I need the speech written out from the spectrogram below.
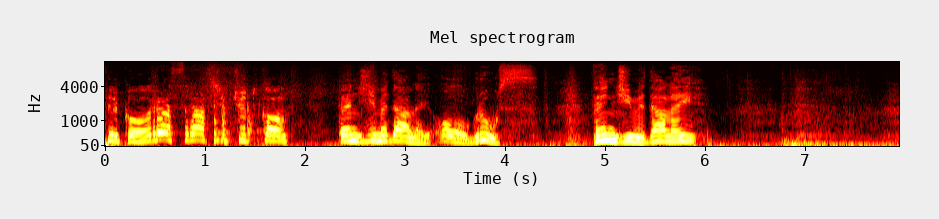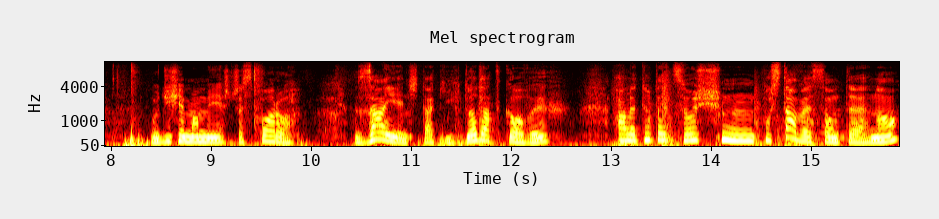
Tylko raz, raz, szybciutko pędzimy dalej. O, gruz. Pędzimy dalej bo dzisiaj mamy jeszcze sporo zajęć takich dodatkowych, ale tutaj coś, hmm, pustawe są te, no,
